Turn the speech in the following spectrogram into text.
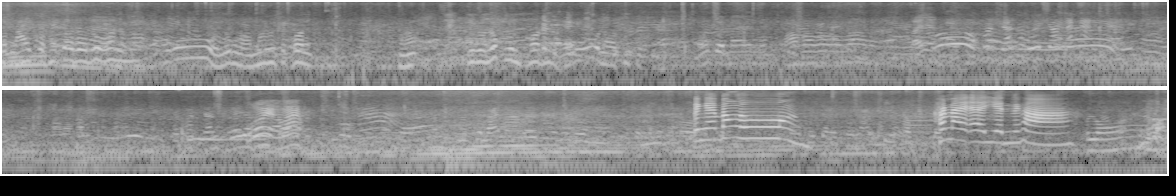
ุกดให้เจ้ารุ่นนะฮะโอ้ลุงหล่อมากทุกคนนะฮะมีลุงลุกลุงพลโอ้หล่อที่สุดเอาเอาเอาเอาโอ้ยเอามาเป็นไงบ้างลุง ข้างในแอร์เย็นไหมคะร้อน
